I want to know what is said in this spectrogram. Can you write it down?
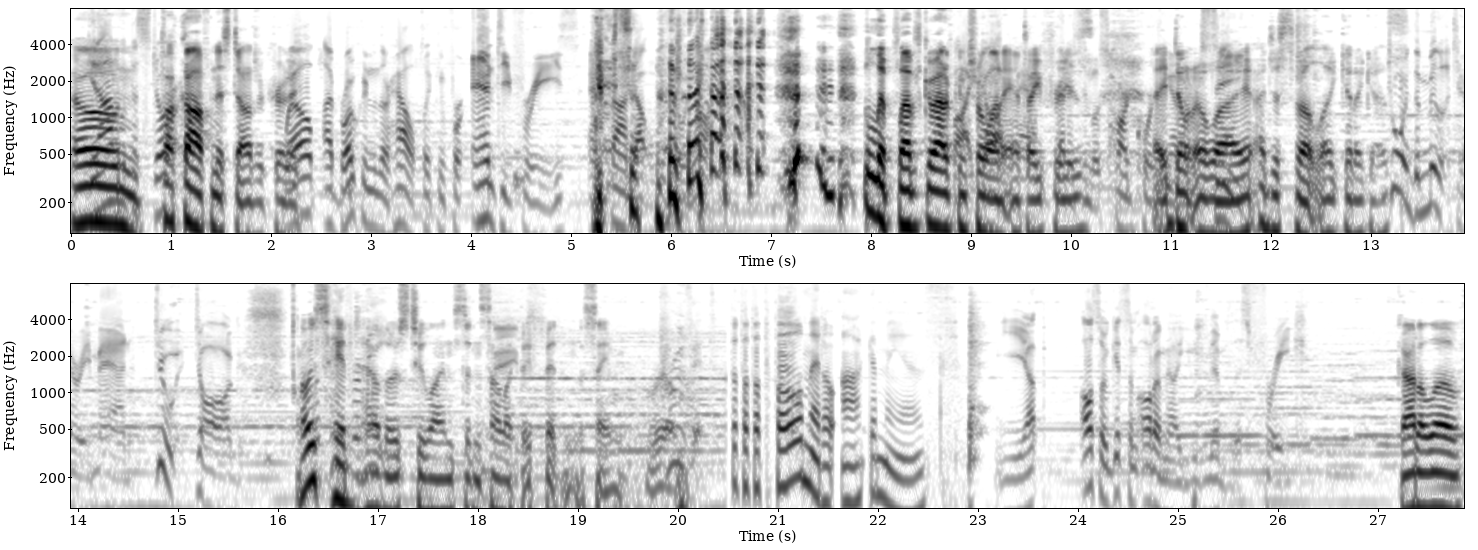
Oh, on with the story. fuck off, nostalgia critic. Well, I broke into their house looking for antifreeze and found out what was going on. the lip flaps go out of By control God, on man, the antifreeze. most I don't know why. seen. I just felt like it. I guess. Join the military, man. Do it, dog. I always hated how those two lines didn't sound like they fit in the same room. Prove it. Full Metal Alchemist. Yep. Also, get some automail, you limbless freak. Gotta love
